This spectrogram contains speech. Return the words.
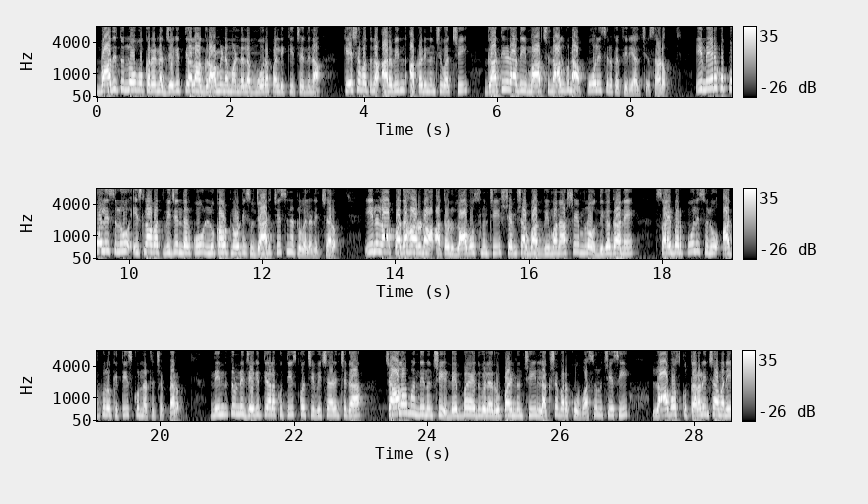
బాధితుల్లో ఒకరైన జగిత్యాల గ్రామీణ మండలం మూరపల్లికి చెందిన కేశవతుల అరవింద్ అక్కడి నుంచి వచ్చి గతేడాది మార్చి నాలుగున పోలీసులకు ఫిర్యాదు చేశాడు. ఈ మేరకు పోలీసులు ఇస్లావత్ విజేందర్కు లుకౌట్ నోటీసు జారీ చేసినట్లు వెల్లడించారు. ఈ నెల పదహారున అతడు లావోస్ నుంచి శంషాబాద్ విమానాశ్రయంలో దిగగానే సైబర్ పోలీసులు అదుపులోకి తీసుకున్నట్లు చెప్పారు. నిందితుడిని జగిత్యాలకు తీసుకొచ్చి విచారించగా చాలా మంది నుంచి డెబ్బై ఐదు వేల రూపాయల నుంచి లక్ష వరకు వసూలు చేసి లావోస్కు తరలించామని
